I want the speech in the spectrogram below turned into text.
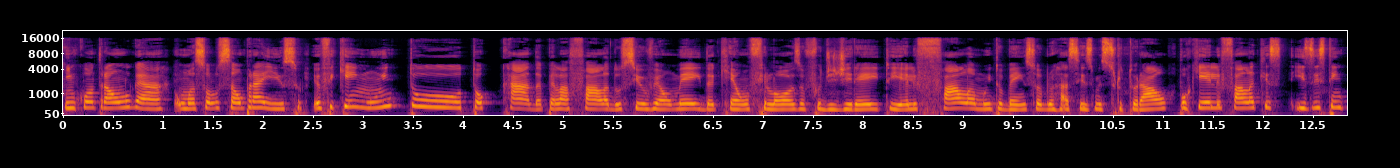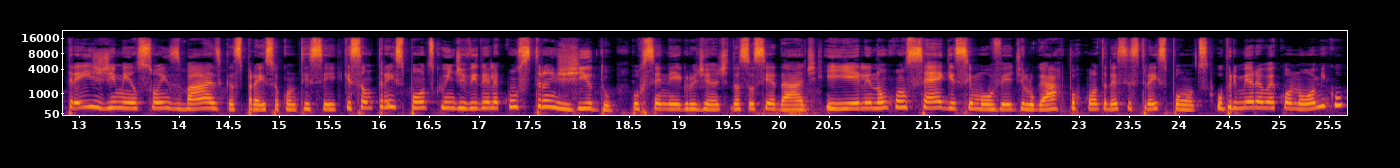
encontrar um lugar, uma solução para isso. Eu fiquei muito tocada pela fala do Silvio Almeida, que é um filósofo de direito, e ele fala muito bem sobre o racismo estrutural, porque ele fala que existem três dimensões básicas para isso acontecer, que são três pontos que o indivíduo ele é constrangido por ser negro diante da sociedade e ele não consegue se mover de lugar por conta desses três pontos. O primeiro é o econômico,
